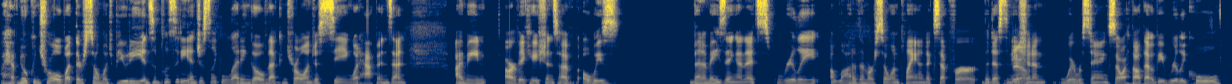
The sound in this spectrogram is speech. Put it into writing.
i have no control but there's so much beauty and simplicity and just like letting go of that control and just seeing what happens. And i mean our vacations have always been amazing and it's really a lot of them are so unplanned except for the destination and where we're staying. So i thought that would be really cool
